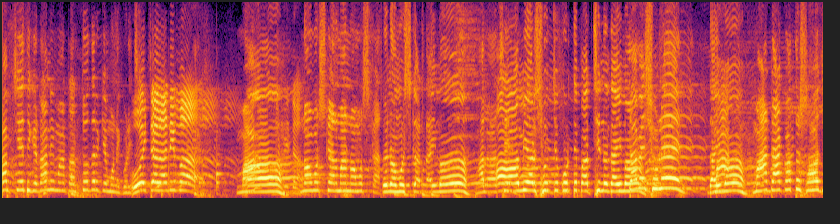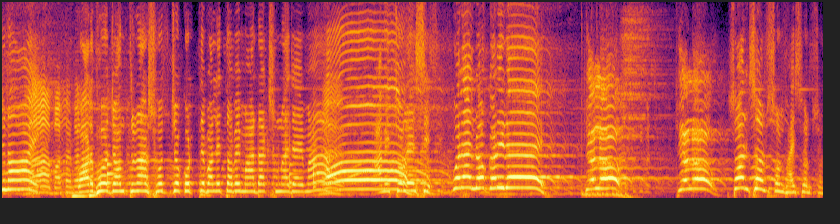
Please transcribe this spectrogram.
ভাবছি এদিকে রানী মাতার তোদেরকে মনে করি ওইটা রানীমা। মা নমস্কার মা নমস্কার। নমস্কার দাইমা। ভালো আছেন? আমি আর সহ্য করতে পারছি না দাইমা। তবে শুনেন মা- মা ডাক অত সহজ নয়। গর্ভ যন্ত্রণা সহ্য করতে পারলে তবে মা ডাক শোনা যায় মা। আমি চলে এসেছি। ওরে লোকরি রে! কি হলো শোন শোন শোন ভাই শোন শোন।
